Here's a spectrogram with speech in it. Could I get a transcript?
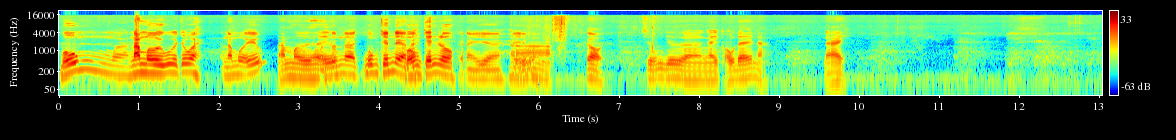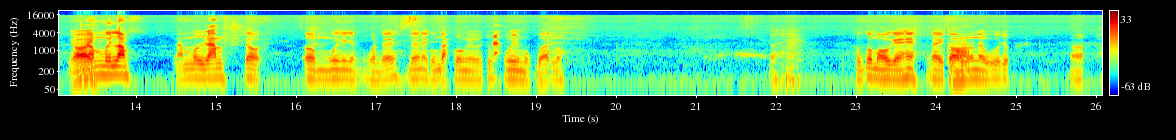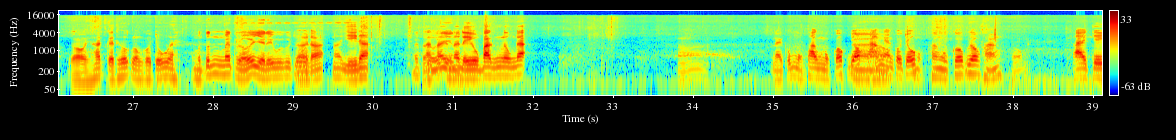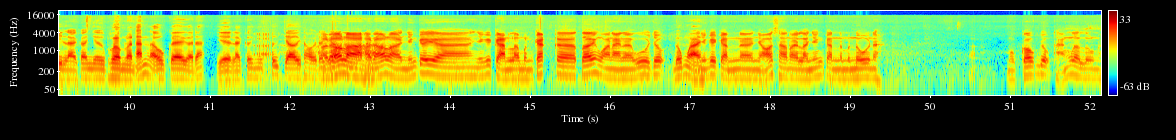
bốn à, năm mươi quý cô chú ơi 50 yếu. 50 hơi yếu. tính à, 49 đi anh ơi. 49 luôn. Cái này à, hơi yếu quá. à, rồi. Xuống dưới à, ngay cổ đế nè. Đây rồi. 55 55 rồi. Ôm nguyên cái nhìn quần đế đế này cũng đặt luôn nha chú. Nguyên một bệt luôn. Đây, ha. cũng có môi kìa ha. Ở đây còn Đó. nữa nè cô chú. Rồi hết cái thước luôn cô chú ơi. Mình tính mét rưỡi về đi quý cô chú. Rồi đó nó vậy đó. Mét là nó nó đều băng luôn đó. Đó. Này cũng một thân một cốt dốt À, thẳng nha cô chú. một thân một cốt dốt thẳng tay chi là coi như phơm là đánh là ok rồi đó. Về là coi như À. cứ chơi thôi đó hồi đó là hồi đó là những cái à, những cái cành là mình cắt à, tới ngoài này nè quý cô chú. Đúng rồi. Những cái cành à, nhỏ sau này là những cành mình nuôi nè. Một cốt dốt thẳng lên luôn nè.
